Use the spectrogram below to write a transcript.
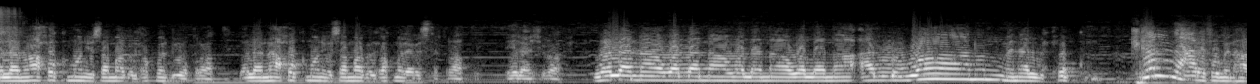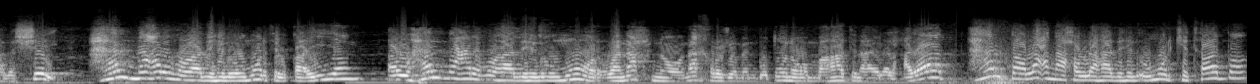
ولنا حكم يسمى بالحكم البيروقراطي ولنا حكم يسمى بالحكم الأرستقراطي. الاشرافي ولنا ولنا ولنا ولنا ألوان من الحكم. كم نعرف من هذا الشيء؟ هل نعرف هذه الأمور تلقائيا؟ أو هل نعرف هذه الأمور ونحن نخرج من بطون أمهاتنا إلى الحياة؟ هل طالعنا حول هذه الأمور كتابا؟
